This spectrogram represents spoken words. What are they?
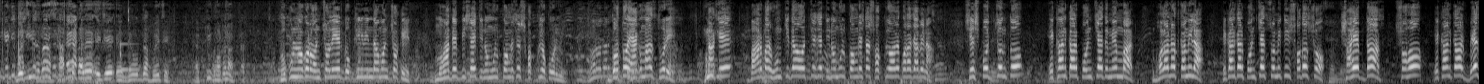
বলছি দাদা সাত সকালে এই যে আহ, হয়েছে কি ঘটনা? গোকুলনগর অঞ্চলের দক্ষিণ বৃন্দাবন চকের মহাদেব বিষয় তৃণমূল কংগ্রেসের সক্রিয় কর্মী। গত এক মাস ধরে তাকে বারবার হুমকি দেওয়া হচ্ছে যে তৃণমূল কংগ্রেসটা সক্রিয়ভাবে করা যাবে না। শেষ পর্যন্ত এখানকার পঞ্চায়েত মেম্বার ভোলানাথ কামিলা এখানকার পঞ্চায়েত সমিতির সদস্য সাহেব দাস সহ এখানকার বেশ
